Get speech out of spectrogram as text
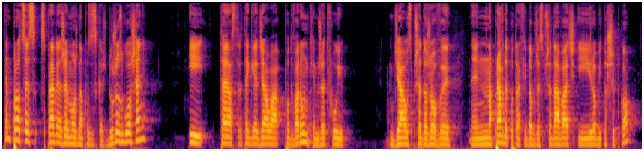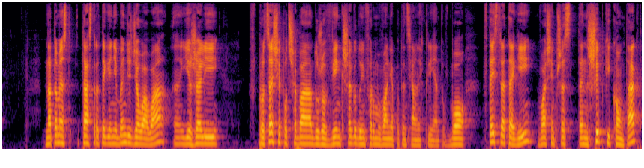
Ten proces sprawia, że można pozyskać dużo zgłoszeń i ta strategia działa pod warunkiem, że Twój dział sprzedażowy y, naprawdę potrafi dobrze sprzedawać i robi to szybko. Natomiast ta strategia nie będzie działała, y, jeżeli w procesie potrzeba dużo większego doinformowania potencjalnych klientów, bo w tej strategii, właśnie przez ten szybki kontakt,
